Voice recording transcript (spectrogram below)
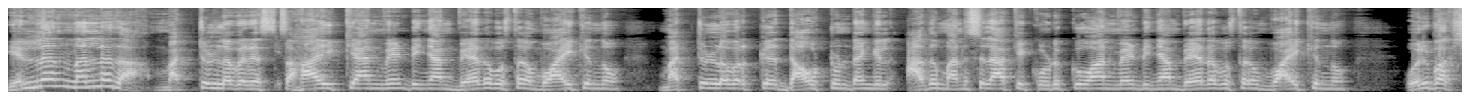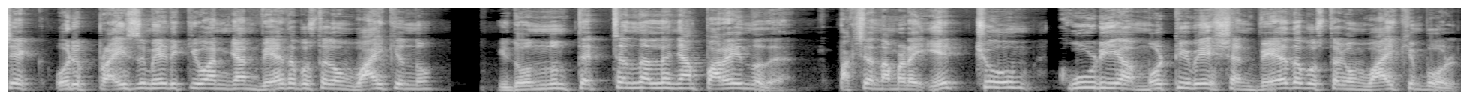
എല്ലാം നല്ലതാ. മറ്റുള്ളവരെ സഹായിക്കാൻ വേണ്ടി ഞാൻ വേദപുസ്തകം വായിക്കുന്നു. മറ്റുള്ളവർക്ക് ഡൗട്ട് ഉണ്ടെങ്കിൽ അത് മനസ്സിലാക്കി കൊടുക്കുവാൻ വേണ്ടി ഞാൻ വേദപുസ്തകം വായിക്കുന്നു. ഒരു പക്ഷേ ഒരു പ്രൈസ് മേടിക്കുവാൻ ഞാൻ വേദപുസ്തകം വായിക്കുന്നു. ഇതൊന്നും തെറ്റെന്നല്ല ഞാൻ പറയുന്നത്. പക്ഷെ നമ്മുടെ ഏറ്റവും കൂടിയ മോട്ടിവേഷൻ വേദപുസ്തകം വായിക്കുമ്പോൾ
